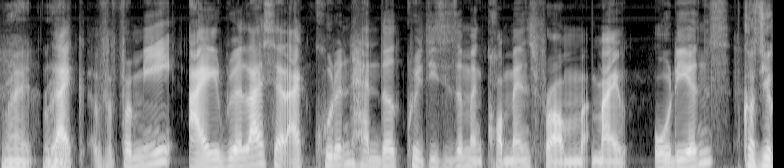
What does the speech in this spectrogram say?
right, right. Like f- for me, I realized that I couldn't handle criticism and comments from my audience. Because you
